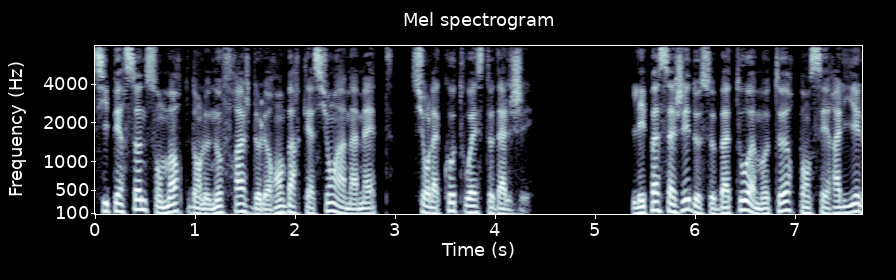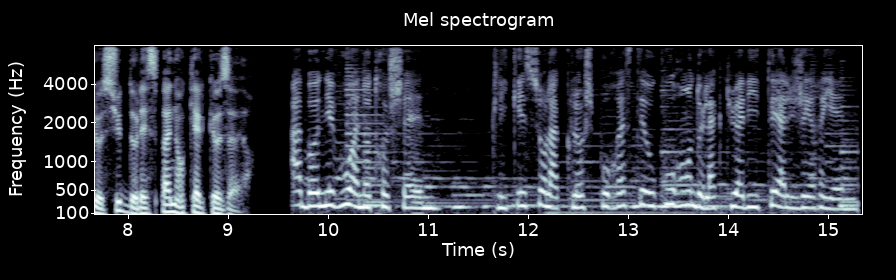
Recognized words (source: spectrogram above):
six personnes sont mortes dans le naufrage de leur embarcation à Mamet, sur la côte ouest d'Alger. Les passagers de ce bateau à moteur pensaient rallier le sud de l'Espagne en quelques heures. Abonnez-vous à notre chaîne. Cliquez sur la cloche pour rester au courant de l'actualité algérienne.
